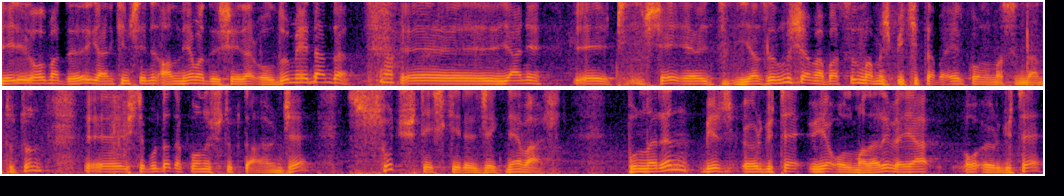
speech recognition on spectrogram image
delil olmadığı yani kimsenin anlayamadığı şeyler olduğu meydanda. Nasıl? Ee, yani e, şey e, yazılmış ama basılmamış bir kitaba el konulmasından tutun. E, işte burada da konuştuk daha önce. Suç teşkil edecek ne var? Bunların bir örgüte üye olmaları veya o örgüte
